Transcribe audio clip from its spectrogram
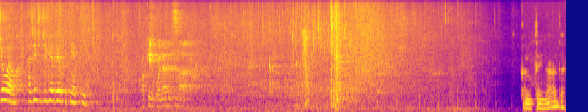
Joel, a gente devia ver o que tem aqui. Ok, vou olhar desse lado. Cá não tem nada.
